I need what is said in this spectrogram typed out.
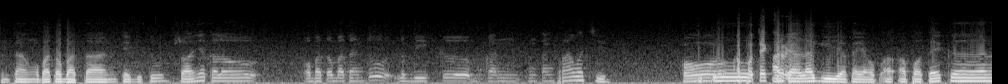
tentang obat-obatan kayak gitu. Soalnya kalau obat-obatan tuh lebih ke bukan tentang perawat sih. Oh, itu apoteker ada ya? lagi ya kayak op- apoteker,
